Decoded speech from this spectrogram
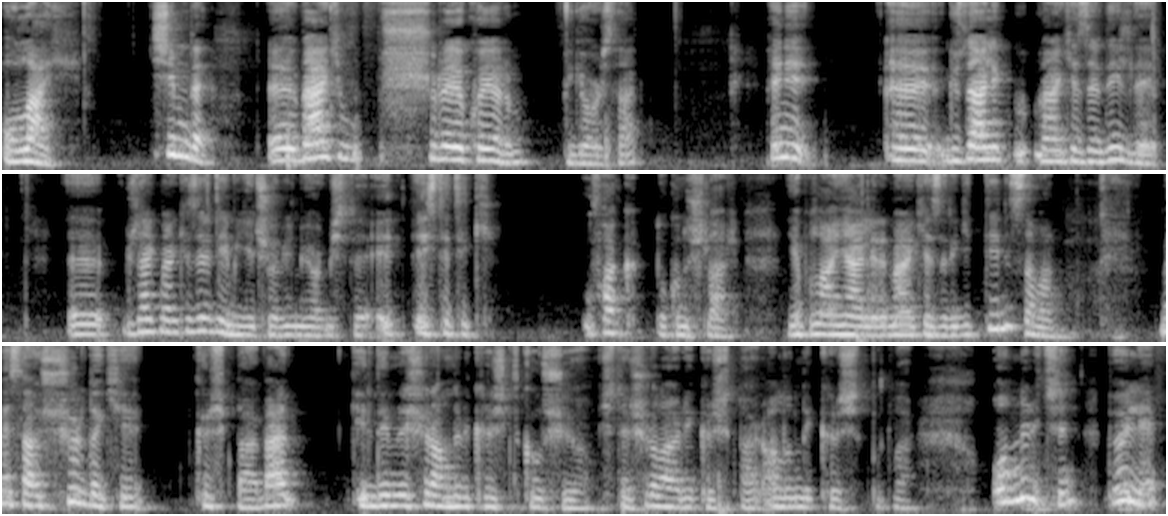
olay. Şimdi e, belki şuraya koyarım bir görsel. Hani e, güzellik merkezleri değil de e, güzellik merkezleri diye mi geçiyor bilmiyorum işte e- estetik ufak dokunuşlar yapılan yerlere merkezlere gittiğiniz zaman mesela şuradaki kırışıklar ben girdiğimde şuramda bir kırışıklık oluşuyor. İşte şuralardaki kırışıklar, alındaki kırışıklıklar. Onlar için böyle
